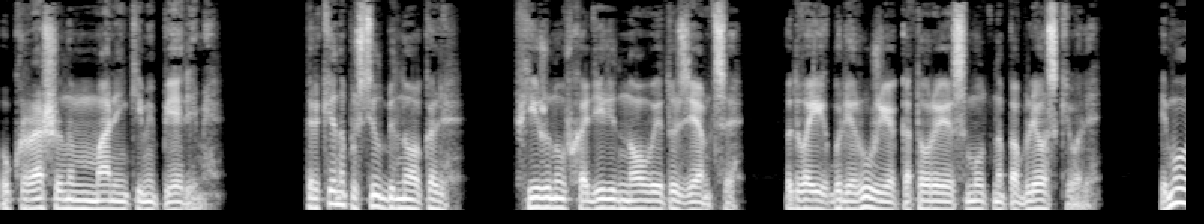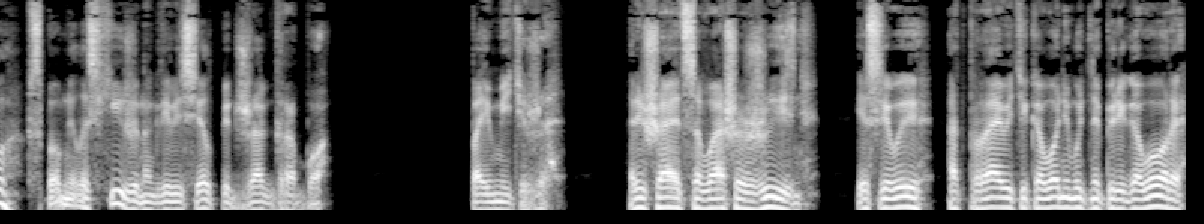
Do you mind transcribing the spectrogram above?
украшенным маленькими перьями. Перкен опустил бинокль. В хижину входили новые туземцы. У двоих были ружья, которые смутно поблескивали. Ему вспомнилась хижина, где висел пиджак Грабо. «Поймите же, решается ваша жизнь. Если вы отправите кого-нибудь на переговоры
